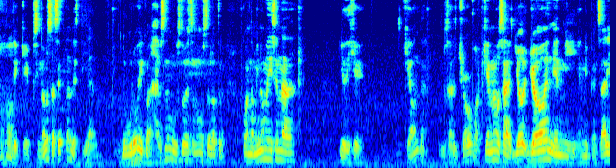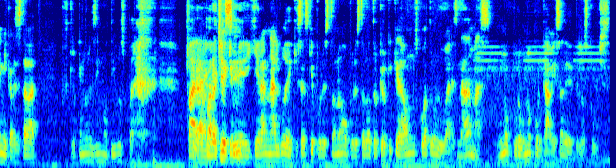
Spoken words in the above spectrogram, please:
Ajá. de que si no los aceptan, les tiran duro y con, ah, pues no me gustó esto, no me gustó lo otro. Cuando a mí no me dicen nada, yo dije, ¿Qué onda? o sea, show. ¿por qué no? O sea, yo, yo en, en mi, en mi pensar y en mi cabeza estaba, pues creo que no les di motivos para, para, Para el hecho que de que sí. me dijeran algo de que, ¿sabes que Por esto no, por esto lo otro. Creo que quedaban unos cuatro lugares, nada más. Uno, puro, uno por cabeza de, de los coaches.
